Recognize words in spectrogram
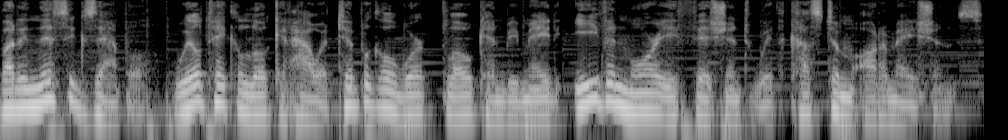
But in this example, we'll take a look at how a typical workflow can be made even more efficient with custom automations.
